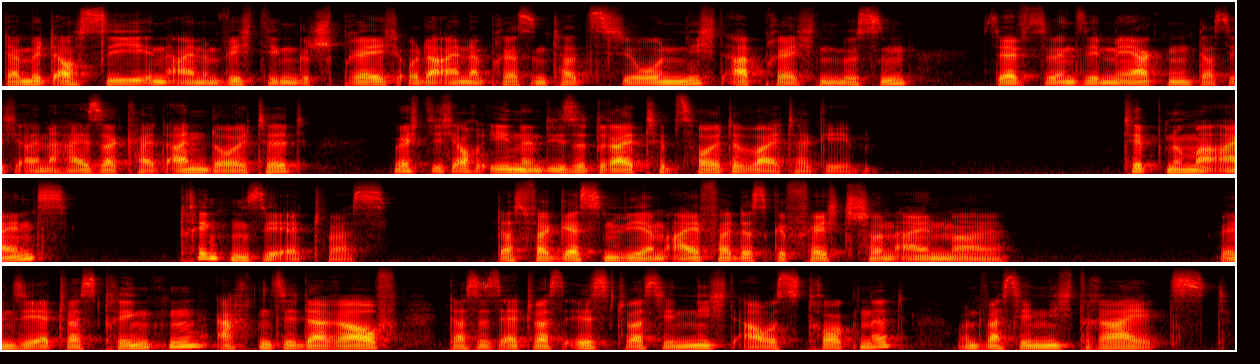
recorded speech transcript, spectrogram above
Damit auch Sie in einem wichtigen Gespräch oder einer Präsentation nicht abbrechen müssen, selbst wenn Sie merken, dass sich eine Heiserkeit andeutet, möchte ich auch Ihnen diese drei Tipps heute weitergeben. Tipp Nummer 1: Trinken Sie etwas. Das vergessen wir im Eifer des Gefechts schon einmal. Wenn Sie etwas trinken, achten Sie darauf, dass es etwas ist, was Sie nicht austrocknet und was Sie nicht reizt.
